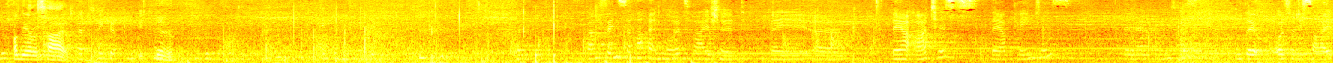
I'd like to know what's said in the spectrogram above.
this On the other side. Perhaps we can, we can Yeah. Beim Fenstermacher in Moritz Reichelt. They, uh, they are artists, they are painters, they are painters, and they also decided,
